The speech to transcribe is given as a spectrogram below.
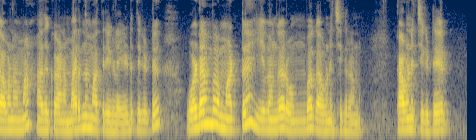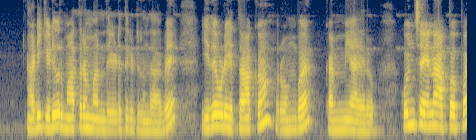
கவனமாக அதுக்கான மருந்து மாத்திரைகளை எடுத்துக்கிட்டு உடம்பை மட்டும் இவங்க ரொம்ப கவனிச்சுக்கிறணும். கவனிச்சுக்கிட்டு அடிக்கடி ஒரு மாத்திரை மருந்தை எடுத்துக்கிட்டு இருந்தாவே இதோடைய தாக்கம் ரொம்ப கம்மியாயிரும். கொஞ்சம் என்ன அப்பப்போ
